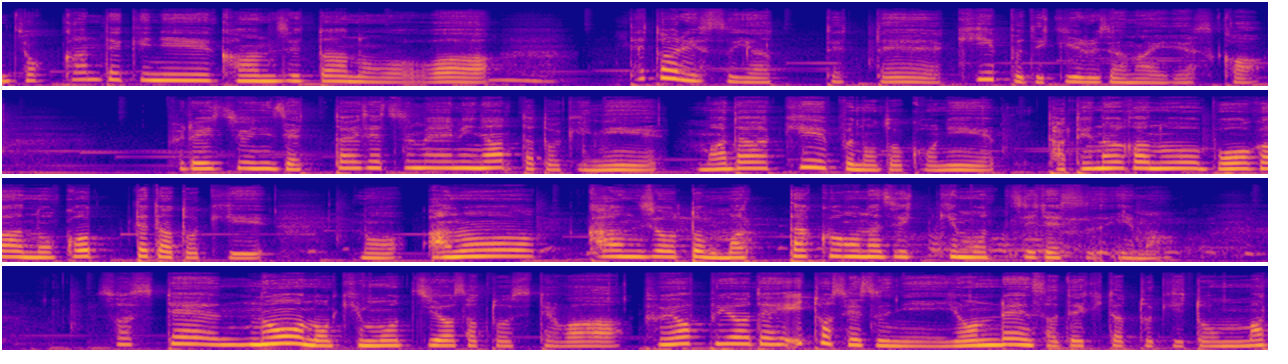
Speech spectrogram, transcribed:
ん直感的に感じたのは、テトリスやっててキープできるじゃないですか。プレイ中に絶対絶命になった時にまだキープのとこに縦長の棒が残ってた時のあの感情と全く同じ気持ちです今。そして脳の気持ちよさとしては、ぷよぷよで意図せずに4連鎖できた時と全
